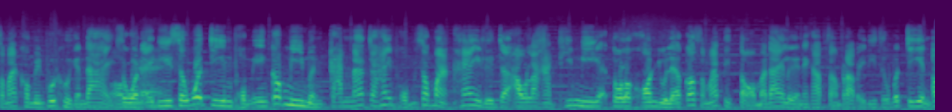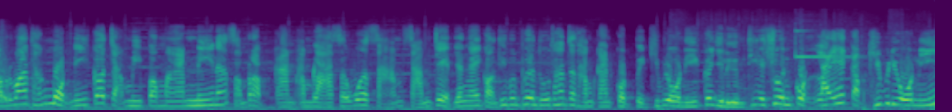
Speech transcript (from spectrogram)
สามารถคอมเมนต์พูดคุยกันได้ ส่วน ID เซิร์ฟเวอร์จีนผมเองก็มีเหมือนกันนะ จะให้ผมสมัครให้ หรือจะเอารหัสที่มีตัวละครอยู่แล้วก็สามารถติดต่อมาได้เลยนะครับสำหรับ ID เซิร์ฟเวอร์จีนเอาเป็นว่าทั้งหมดนี้ก็จะมีประมาณนี้นะสำหรับการอำลาเซิร์ฟเวอร์337 ยังไงก่อนที่เพื่อนๆทุกท่านจะทำการกดปิดคลิปวิดีโอนี้ก็อย่าลืมที่จะชวนกดไลค์ให้กับคลิปวิดีโอนี้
